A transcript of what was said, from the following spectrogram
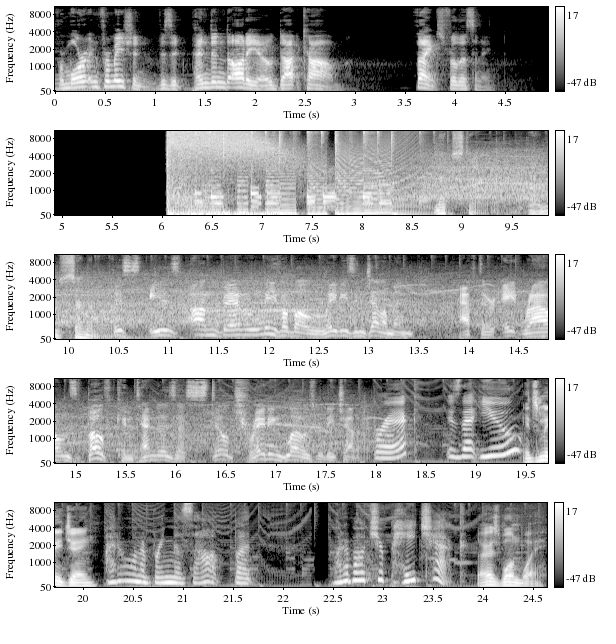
For more information, visit pendantaudio.com. Thanks for listening. Next time on Seminar. This is unbelievable, ladies and gentlemen. After eight rounds, both contenders are still trading blows with each other. Brick, is that you? It's me, Jane. I don't want to bring this up, but what about your paycheck? There's one way.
